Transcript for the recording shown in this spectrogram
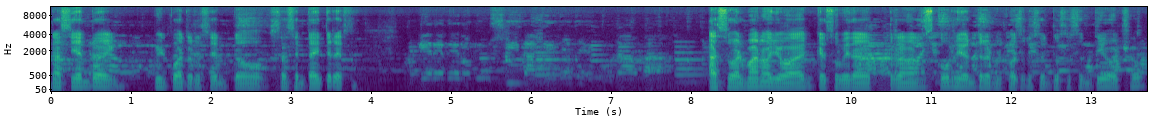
naciendo en 1463. A su hermano Joan, que su vida transcurrió entre 1468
